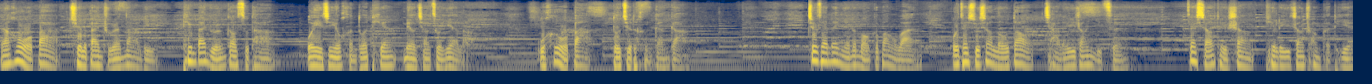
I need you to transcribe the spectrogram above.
然后我爸去了班主任那里，听班主任告诉他，我已经有很多天没有交作业了。我和我爸都觉得很尴尬。就在那年的某个傍晚，我在学校楼道卡了一张椅子，在小腿上贴了一张创可贴，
